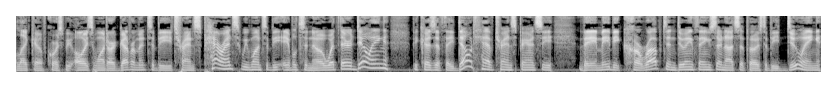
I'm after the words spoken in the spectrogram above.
Like, of course, we always want our government to be transparent. We want to be able to know what they're doing because if they don't have transparency, they may be corrupt and doing things they're not supposed to be doing.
